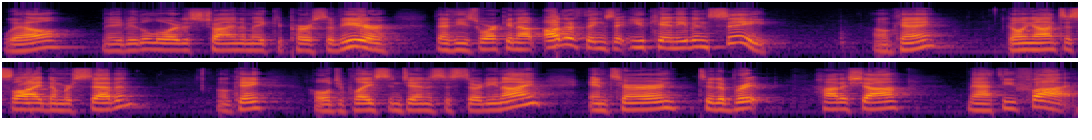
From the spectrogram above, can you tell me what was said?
Well, maybe the Lord is trying to make you persevere, that He's working out other things that you can't even see. Okay? Going on to slide number seven. Okay? Hold your place in Genesis 39 and turn to the Brit Hadashah, Matthew 5.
